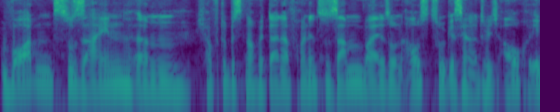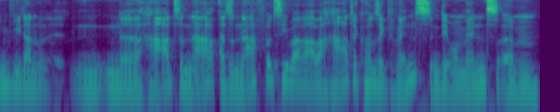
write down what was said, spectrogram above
worden zu sein. Ähm, ich hoffe, du bist noch mit deiner Freundin zusammen, weil so ein Auszug ist ja natürlich auch irgendwie dann äh, eine harte, nach also nachvollziehbare, aber harte Konsequenz in dem Moment. Ähm,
